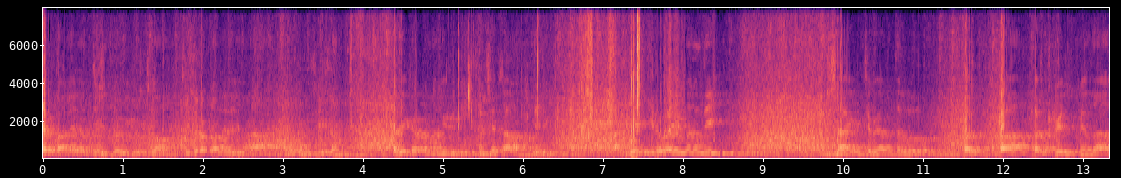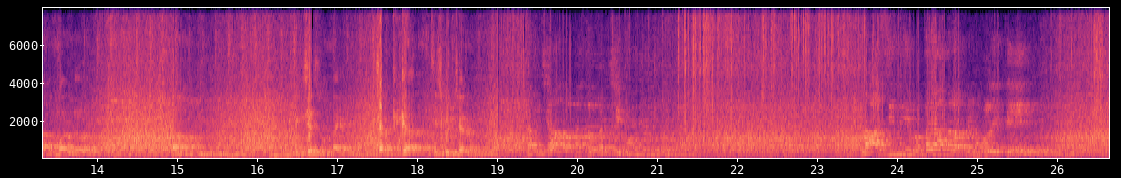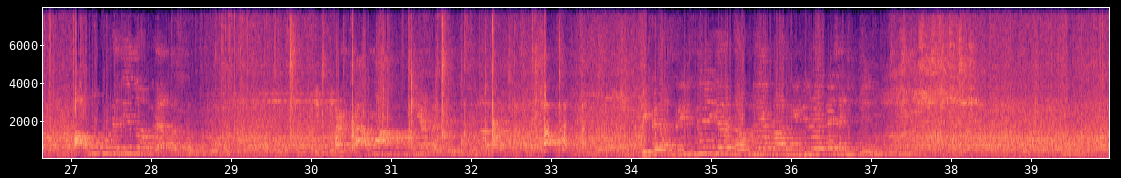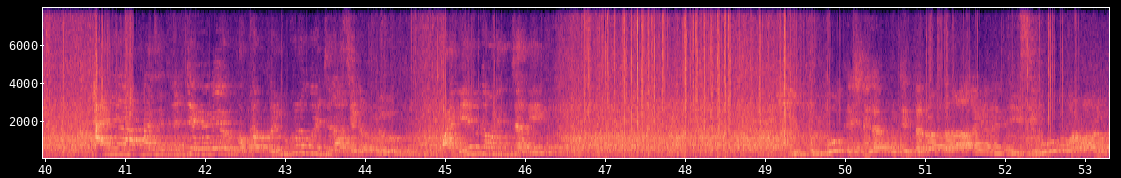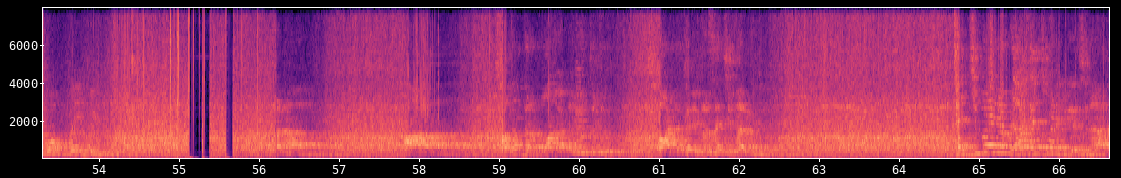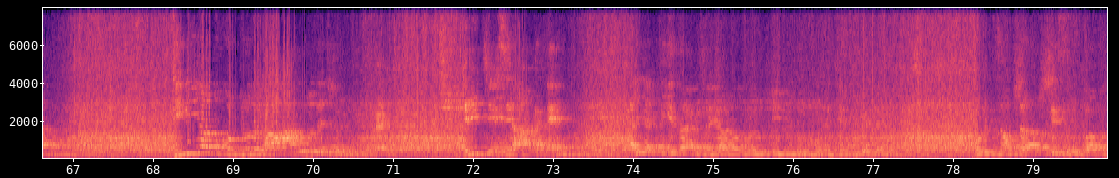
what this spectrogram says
చెప్పాలి. అనే ఉద్దేశంతో ఈ తీసుకురావడం అనేది మన విశేషం. అదే కాకుండా మీరు చూసే చాలామంది ఇరవై మంది సాహిత్యవేత్తలు ఫస్ట్ పేజ్ మీద వాళ్ళు పిక్చర్స్ ఉన్నాయి. చక్కగా తీసుకొచ్చారు. చాలా మంది పరిచయం ఇక్కడ శ్రీశ్రీ గారు డబ్బు లేక ఇంటిలోనే చచ్చిపోయింది ఆయన అట్లా అంటే ఒక ప్రముఖుల గురించి రాసేటప్పుడు మనం ఏం గమనించాలి? ఇప్పుడు కృష్ణ గారు పుట్టిన తర్వాత ఆయన తీసి ఓ మన మనం గొప్ప అయిపోయింది ఆ స్వతంత్ర పోరాట యోధుడు పాట గరిమ సత్యనారాయణ வாங்கியதா இல்லையா ஒவ்வொரு முடியும் ஒரு நிமிஷம் ஆசிரியர் பாபா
